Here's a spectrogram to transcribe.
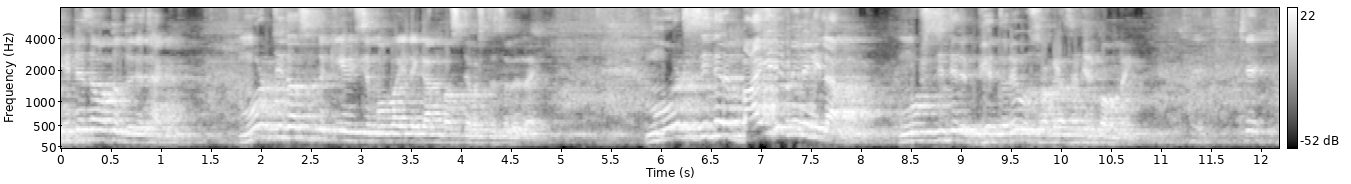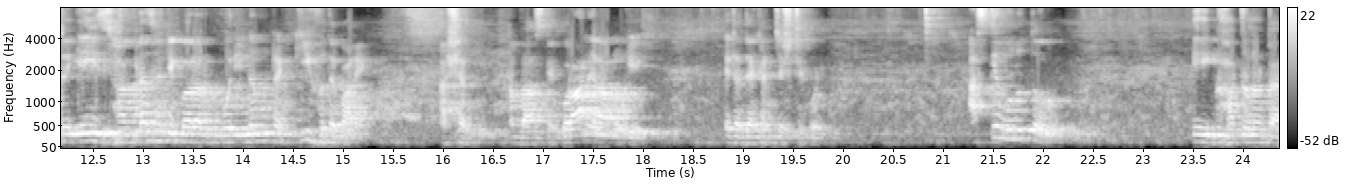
হেঁটে যাওয়া তো দূরে থাকি মসজিদ আছে তো কি হয়েছে? মোবাইলে গান বাজতে বাজতে চলে যায়। মসজিদের বাইরে মেনে নিলাম মসজিদের ভেতরেও ঝগড়াঝাটির কম নাই। তো এই ঝগড়াঝাটি করার পরিণামটা কি হতে পারে? আসেন আমরা আজকে কোরআনের আলোকে এটা দেখার চেষ্টা করি। আজকে মূলত এই ঘটনাটা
